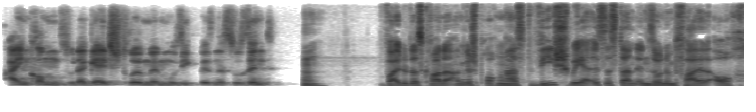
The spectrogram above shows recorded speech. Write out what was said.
Einkommens- oder Geldströme im Musikbusiness so sind. Weil du das gerade angesprochen hast, wie schwer ist es dann in so einem Fall auch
